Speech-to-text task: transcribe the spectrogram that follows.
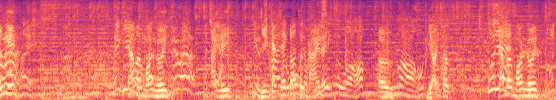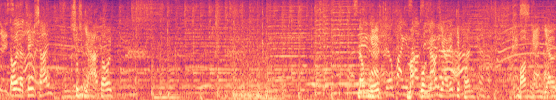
Đứng im Cảm ơn mọi người. Anh đi. Viên cảnh sát đó thật tài đấy. Ừ Giỏi thật. Cảm ơn mọi người. Tôi là tiêu sái Súng giả thôi. Đồng nghiệp Mặc quần áo vào để chụp hình. Bom hẹn giờ.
